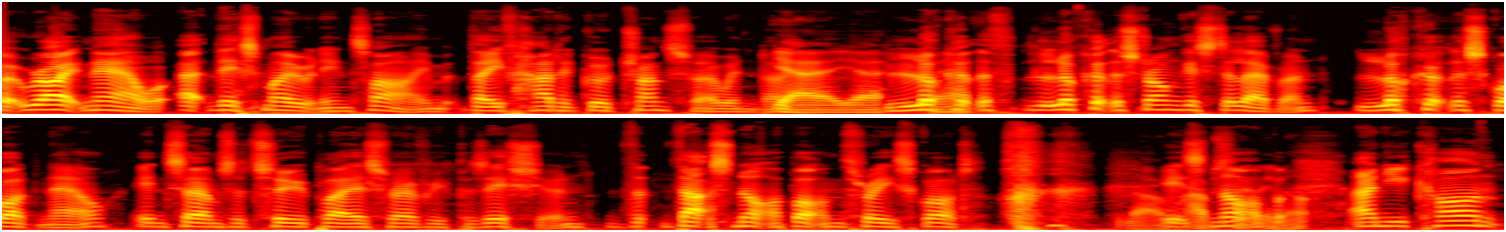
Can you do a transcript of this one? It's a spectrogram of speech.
But right now, at this moment in time, they've had a good transfer window. Yeah, yeah. Look they at the look at the strongest eleven. Look at the squad now in terms of two players for every position. Th- that's not a bottom three squad. no, it's not, a, bo- and you can't.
